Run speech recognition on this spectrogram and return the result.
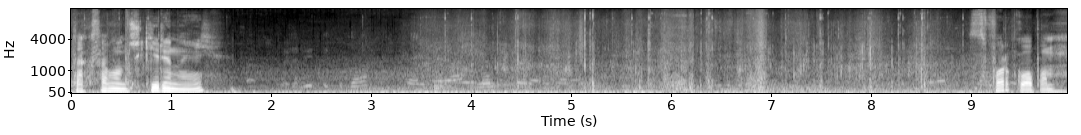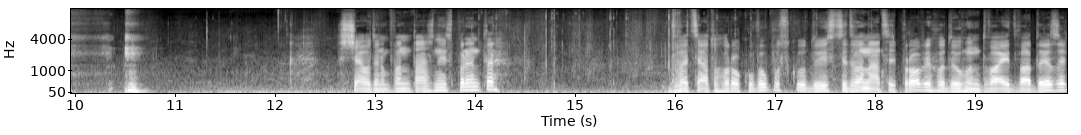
Так, салон шкіряний. З форкопом. Ще один вантажний спринтер. 20-го року випуску, 212 пробігу, двигун 2,2 дизель,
